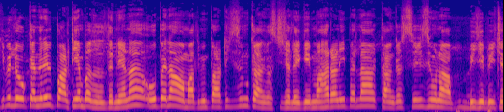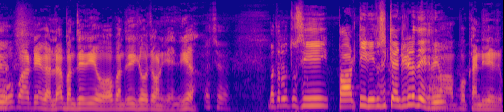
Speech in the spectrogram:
ਜਿਵੇਂ ਲੋਕ ਕਹਿੰਦੇ ਨੇ ਵੀ ਪਾਰਟੀਆਂ ਬਦਲਦੇ ਨੇ ਨਾ ਉਹ ਪਹਿਲਾਂ ਆਮ ਆਦਮੀ ਪਾਰਟੀ ਸੀ ਹੁਣ ਕਾਂਗਰਸ 'ਚ ਚਲੇ ਗਏ। ਮਹਾਰਾਣੀ ਪਹਿਲਾਂ ਕਾਂਗਰਸ 'ਚ ਸੀ ਹੁਣ ਆਪ ਬੀਜੇਪੀ 'ਚ। ਉਹ ਪਾਰਟੀਆਂ ਗੱਲ ਆ ਬੰਦੇ ਦੀ ਉਹ ਆ, ਬੰਦੇ ਦੀ ਸੋਚ ਹੋਣੀ ਚਾਹੀਦੀ ਆ। ਅੱਛਾ। ਮਤਲਬ ਤੁਸੀਂ ਪਾਰਟੀ ਨਹੀਂ ਤੁਸੀਂ ਕੈਂਡੀਡੇਟ ਦੇਖ ਰਹੇ ਹੋ? ਆਪ ਕੈਂਡੀਡੇਟ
